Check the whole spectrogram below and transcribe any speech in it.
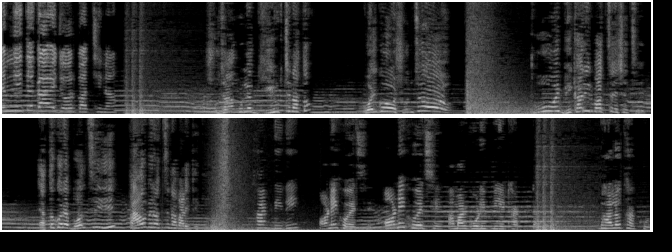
এমনিতে গায়ে জোর পাচ্ছি না। সোজা আঙ্গুলে ঘি উঠছে না তো? ওই গো শুনছো? তুই ভিখারির বাচ্চা এসেছে। এত করে বলছি তাও বেরোচ্ছে না বাড়ি থেকে। থাক দিদি অনেক হয়েছে অনেক হয়েছে আমার গরিব নিয়ে ঠাট্টা। ভালো থাকুন।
